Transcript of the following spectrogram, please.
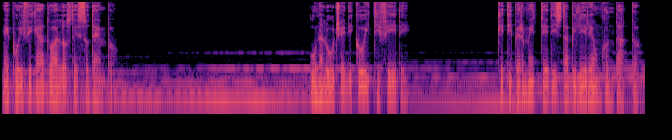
e purificato allo stesso tempo. Una luce di cui ti fidi, che ti permette di stabilire un contatto.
